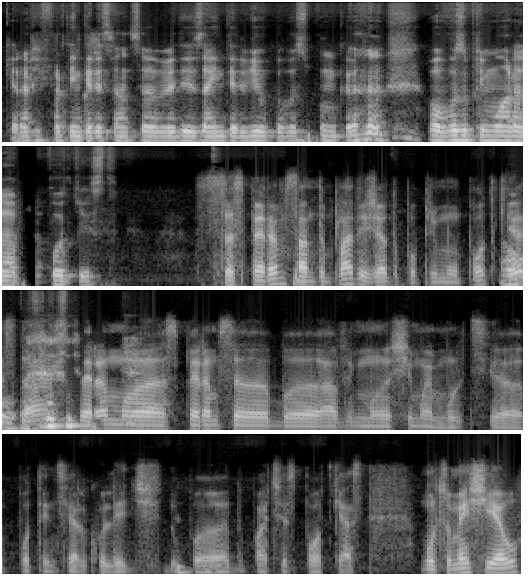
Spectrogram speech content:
Chiar ar fi foarte interesant să vedeți la interviu că vă spun că v-au văzut prima oară la podcast. Să sperăm, s-a întâmplat deja după primul podcast, Oh. da? Sperăm, uh, sperăm să bă, avem uh, și mai mulți uh, potențial colegi după, după acest podcast. Mulțumesc și eu,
